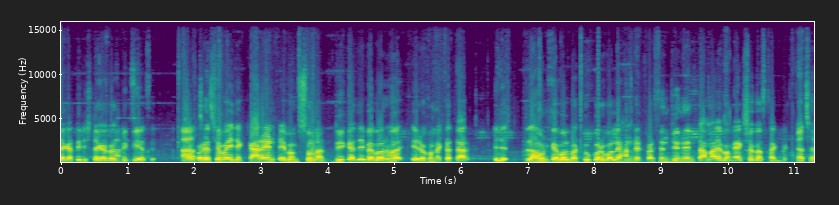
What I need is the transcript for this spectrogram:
টাকা তিরিশ টাকা গজ বিক্রি আছে। তারপরে হচ্ছে ভাই যে কারেন্ট এবং সোলার দুই কাজেই ব্যবহার হয় এরকম একটা তার। এই যে রাউন্ড কেবল বা টুকর বলে হান্ড্রেড পার্সেন্ট জেনুইন তামা এবং একশো গজ থাকবে। আচ্ছা।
